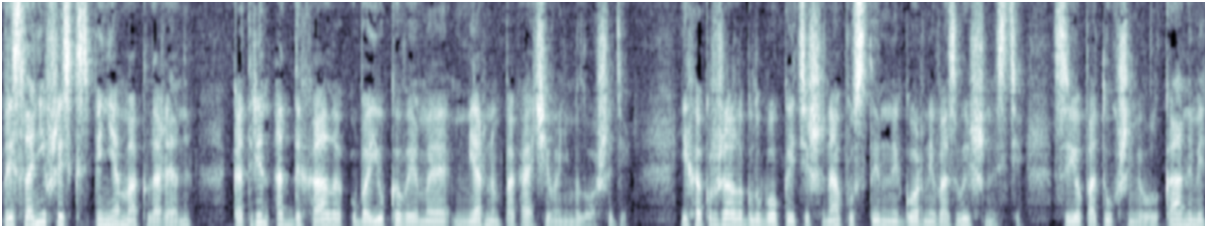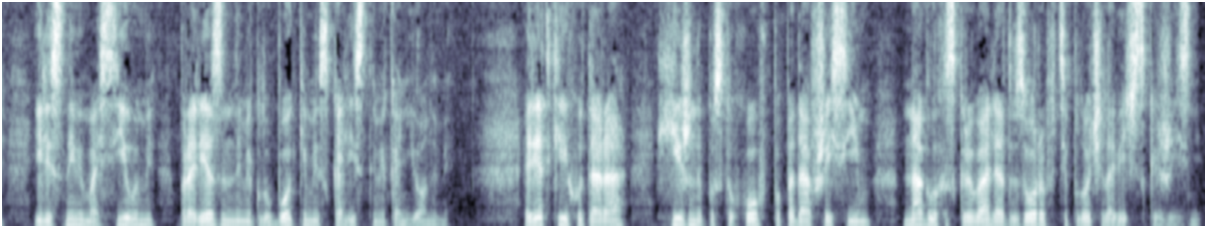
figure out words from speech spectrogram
Прислонившись к спине Макларена, Катрин отдыхала, убаюкиваемая мерным покачиванием лошади. Их окружала глубокая тишина пустынной горной возвышенности с ее потухшими вулканами и лесными массивами, прорезанными глубокими скалистыми каньонами. Редкие хутора, хижины пастухов, попадавшиеся им, наглухо скрывали от взоров тепло человеческой жизни.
